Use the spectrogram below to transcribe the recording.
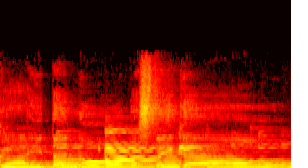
Kahit ano, basta ikaw.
